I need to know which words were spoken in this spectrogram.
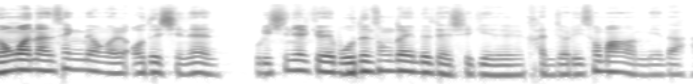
영원한 생명을 얻으시는 우리 신일교회 모든 성도님들 되시길 간절히 소망합니다.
